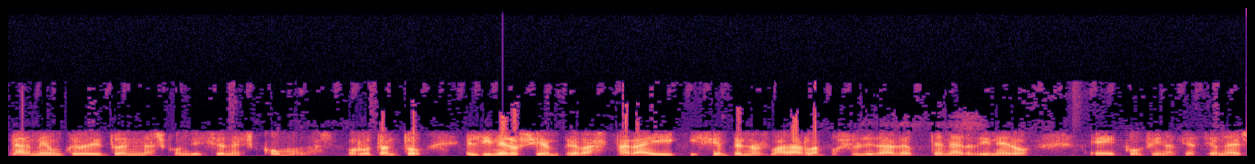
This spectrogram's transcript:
darme un crédito en unas condiciones cómodas. Por lo tanto, el dinero siempre va a estar ahí y siempre nos va a dar la posibilidad de obtener dinero eh, con financiaciones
